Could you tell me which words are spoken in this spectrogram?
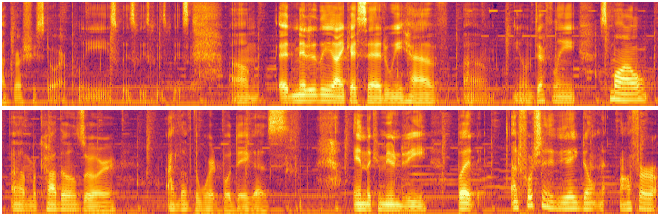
a grocery store. Please, please, please, please, please. Um, admittedly, like I said, we have, um, you know, definitely small uh, mercados or I love the word bodegas in the community, but unfortunately, they don't offer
